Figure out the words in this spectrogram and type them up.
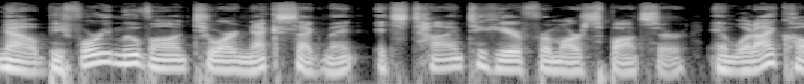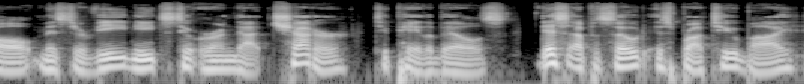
Now, before we move on to our next segment, it's time to hear from our sponsor and what I call Mr. V needs to earn that cheddar to pay the bills. This episode is brought to you by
